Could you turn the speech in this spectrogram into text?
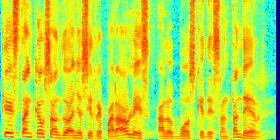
que están causando daños irreparables a los bosques de Santander.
